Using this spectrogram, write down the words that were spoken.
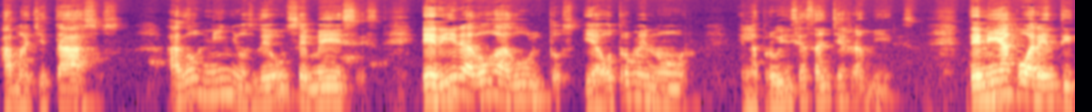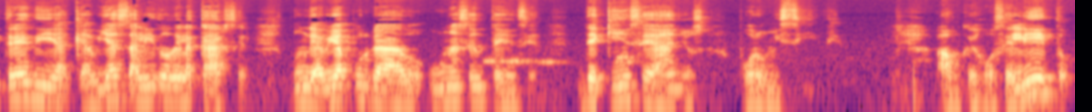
a machetazos a dos niños de 11 meses, herir a dos adultos y a otro menor en la provincia Sánchez Ramírez. Tenía 43 días que había salido de la cárcel donde había purgado una sentencia de 15 años por homicidio. Aunque Joselito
